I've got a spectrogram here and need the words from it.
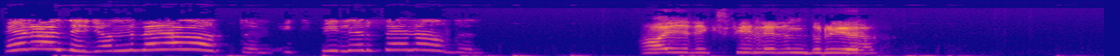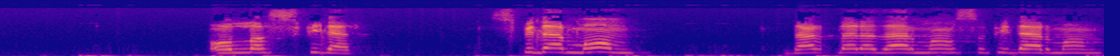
Herhalde canını ben attım. XP'leri sen aldın. Hayır XP'lerin duruyor. Allah Spider. Spiderman. Dertlere derman Spiderman.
